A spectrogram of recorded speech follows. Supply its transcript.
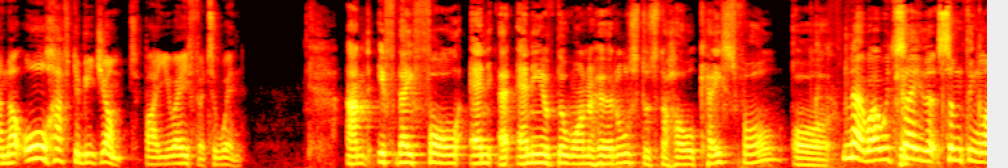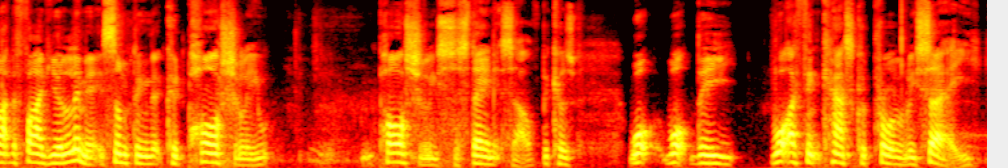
and they'll all have to be jumped by UEFA to win. And if they fall any, at any of the one hurdles, does the whole case fall? Or No, I would say that something like the five-year limit is something that could partially, partially sustain itself because what what the what I think CAS could probably say,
